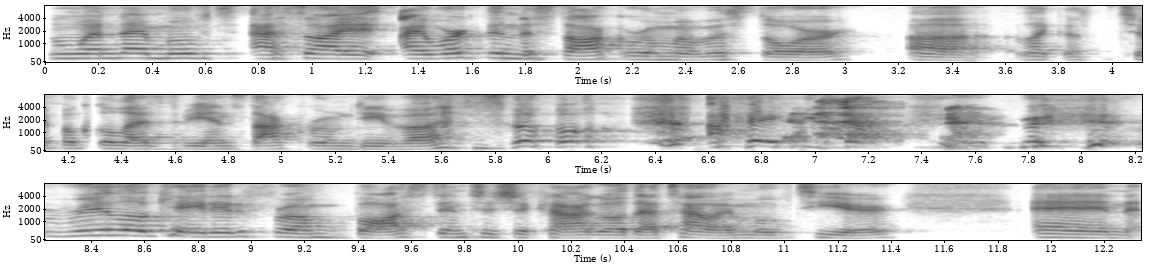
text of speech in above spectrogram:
When I moved, uh, so I, I worked in the stock room of a store, uh, like a typical lesbian stock room diva. So I got re- relocated from Boston to Chicago. That's how I moved here. And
